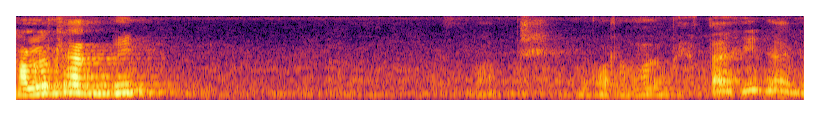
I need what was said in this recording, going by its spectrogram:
ভালো থাকবেন। গরমের ব্যথা হয়ে গেল।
